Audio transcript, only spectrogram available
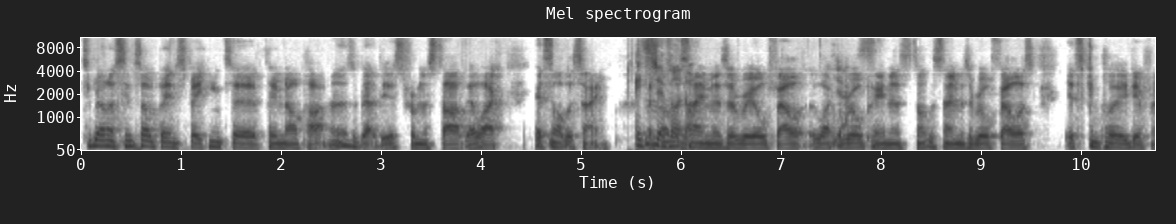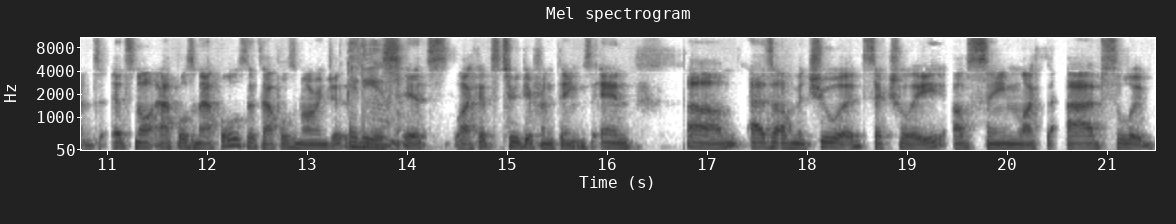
to be honest since i've been speaking to female partners about this from the start they're like it's not the same It's not definitely the not. same as a real phallus, like Yes. a real penis. It's not the same as a real phallus. It's completely different. It's not apples and apples. It's apples and oranges. It is. It's like it's two different things. And um, as I've matured sexually, I've seen like the absolute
